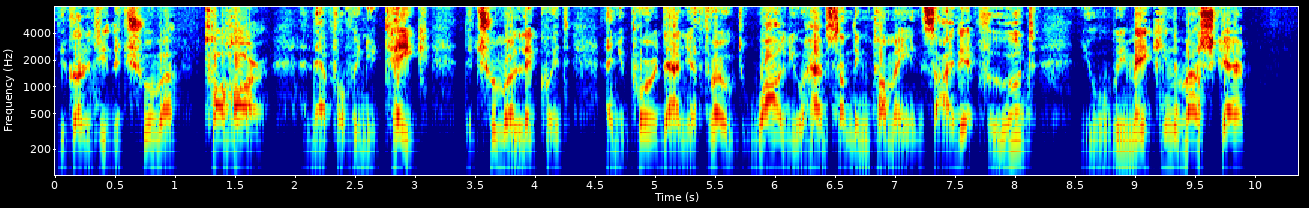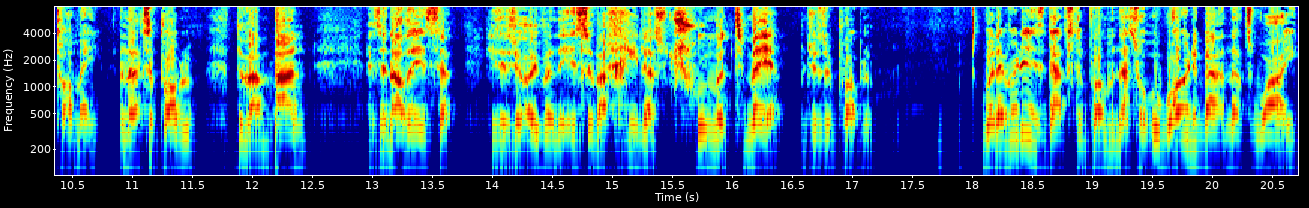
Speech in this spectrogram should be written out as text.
You're going to eat the truma tahar, and therefore, when you take the truma liquid and you pour it down your throat while you have something tome inside it, food, you will be making the mashke tome, and that's a problem. The Ramban has another issa. He says you're over in the issa of achilas truma tmeya, which is a problem. Whatever it is, that's the problem, and that's what we're worried about, and that's why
